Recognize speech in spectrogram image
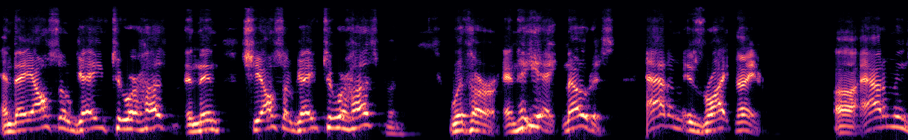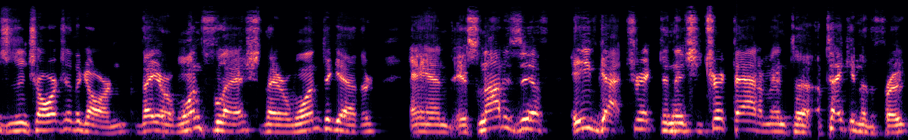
And they also gave to her husband. And then she also gave to her husband with her, and he ate. Notice, Adam is right there. Uh, Adam is in charge of the garden. They are one flesh, they are one together. And it's not as if Eve got tricked and then she tricked Adam into taking of the fruit.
